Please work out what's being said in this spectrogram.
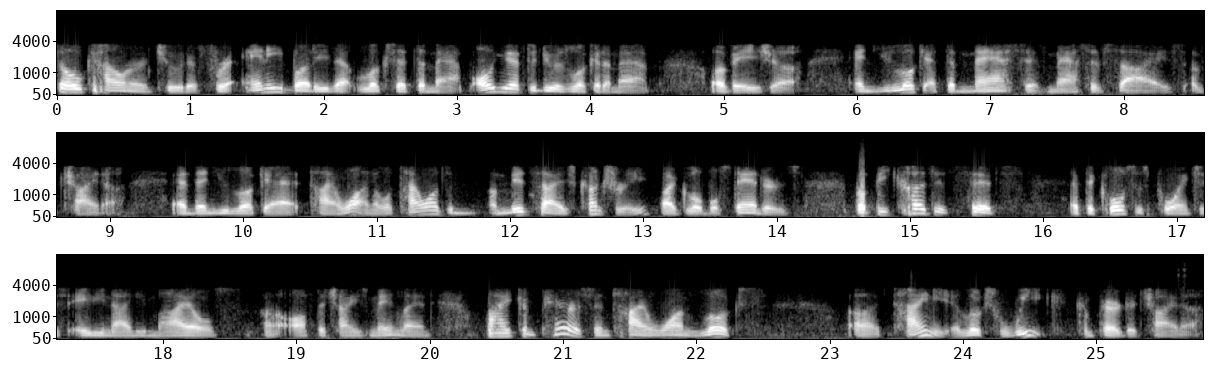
so counterintuitive for anybody that looks at the map. All you have to do is look at a map of Asia, and you look at the massive, massive size of China, and then you look at Taiwan. Well, Taiwan's a, a mid-sized country by global standards, but because it sits at the closest point, just 80, 90 miles uh, off the Chinese mainland, by comparison, Taiwan looks uh, tiny. It looks weak compared to China.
